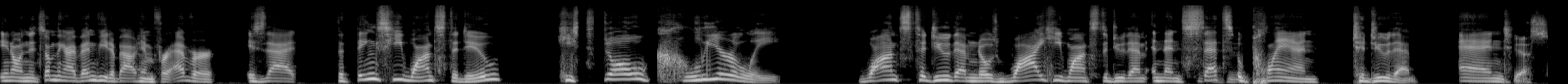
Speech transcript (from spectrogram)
you know, and it's something I've envied about him forever is that the things he wants to do, he so clearly wants to do them, knows why he wants to do them, and then sets a plan to do them. And yes.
